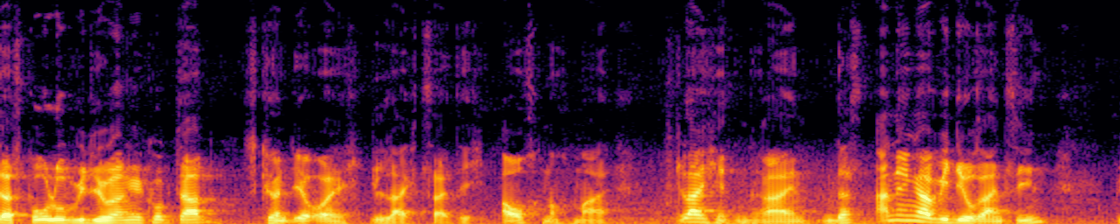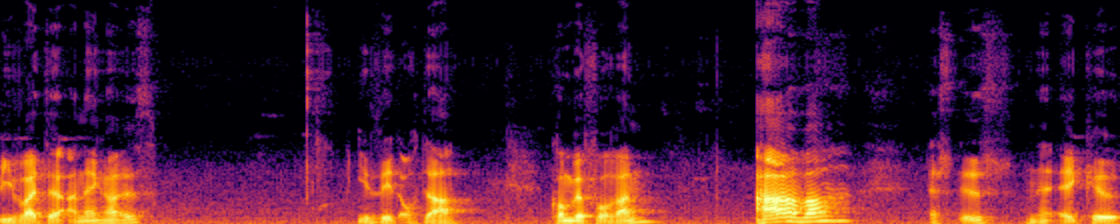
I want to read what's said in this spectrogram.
Das Polo-Video angeguckt habt, könnt ihr euch gleichzeitig auch nochmal gleich hinten rein das Anhänger-Video reinziehen, wie weit der Anhänger ist. Ihr seht auch da, kommen wir voran, aber es ist eine Ecke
